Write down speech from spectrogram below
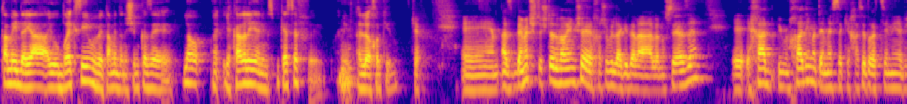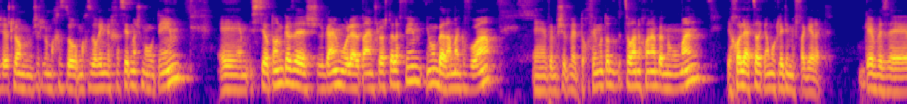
תמיד היה, היו ברקסים ותמיד אנשים כזה, לא, יקר לי, אני מספיק כסף, אני, אני לא יכול כאילו. כן. אז באמת שתי, שתי דברים שחשוב לי להגיד על הנושא הזה. אחד, במיוחד אם אתם עסק יחסית רציני ושיש לו, לו מחזור, מחזורים יחסית משמעותיים, סרטון כזה, גם אם הוא עולה 2,000-3,000, אם הוא ברמה גבוהה ודוחפים אותו בצורה נכונה בממומן, יכול לייצר כמות לידים מפגרת. אוקיי? Okay, וזה,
